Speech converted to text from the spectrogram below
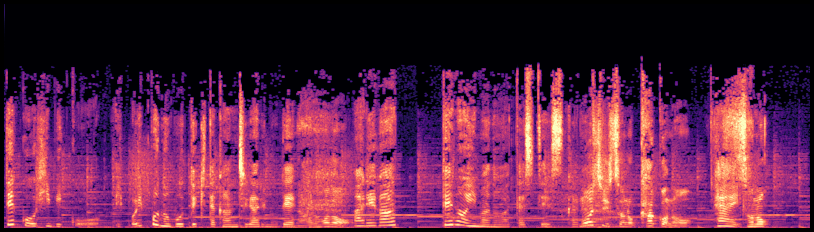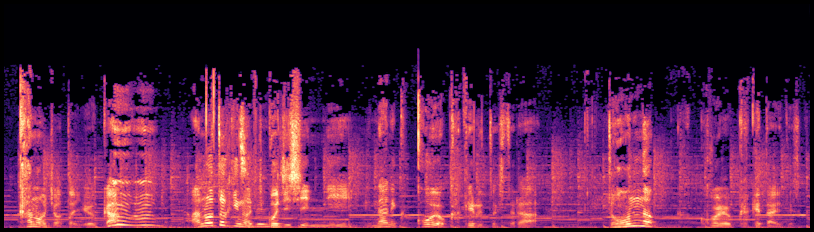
でこう日々こう一歩一歩登ってきた感じがあるのでなるほど。あれがあっての今の私ですから。もしその過去のはい。その彼女というか、うんうん、あの時のご自身に何か声をかけるとしたらどんな声をかけたいですか？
